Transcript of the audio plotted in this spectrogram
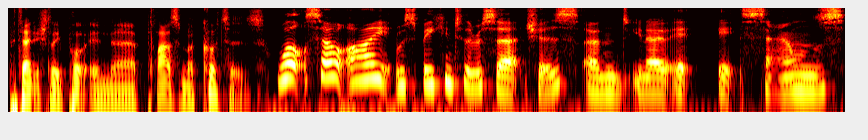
potentially put in their plasma cutters? Well, so I was speaking to the researchers, and you know, it it sounds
